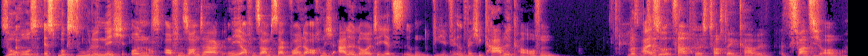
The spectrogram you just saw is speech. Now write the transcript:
so groß ist Buxtehude nicht und auf den Sonntag, nee, auf den Samstag wollen da auch nicht alle Leute jetzt irgendwie irgendwelche Kabel kaufen. Was, was also- hast du bezahlt für das Toslink-Kabel? 20 Euro.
